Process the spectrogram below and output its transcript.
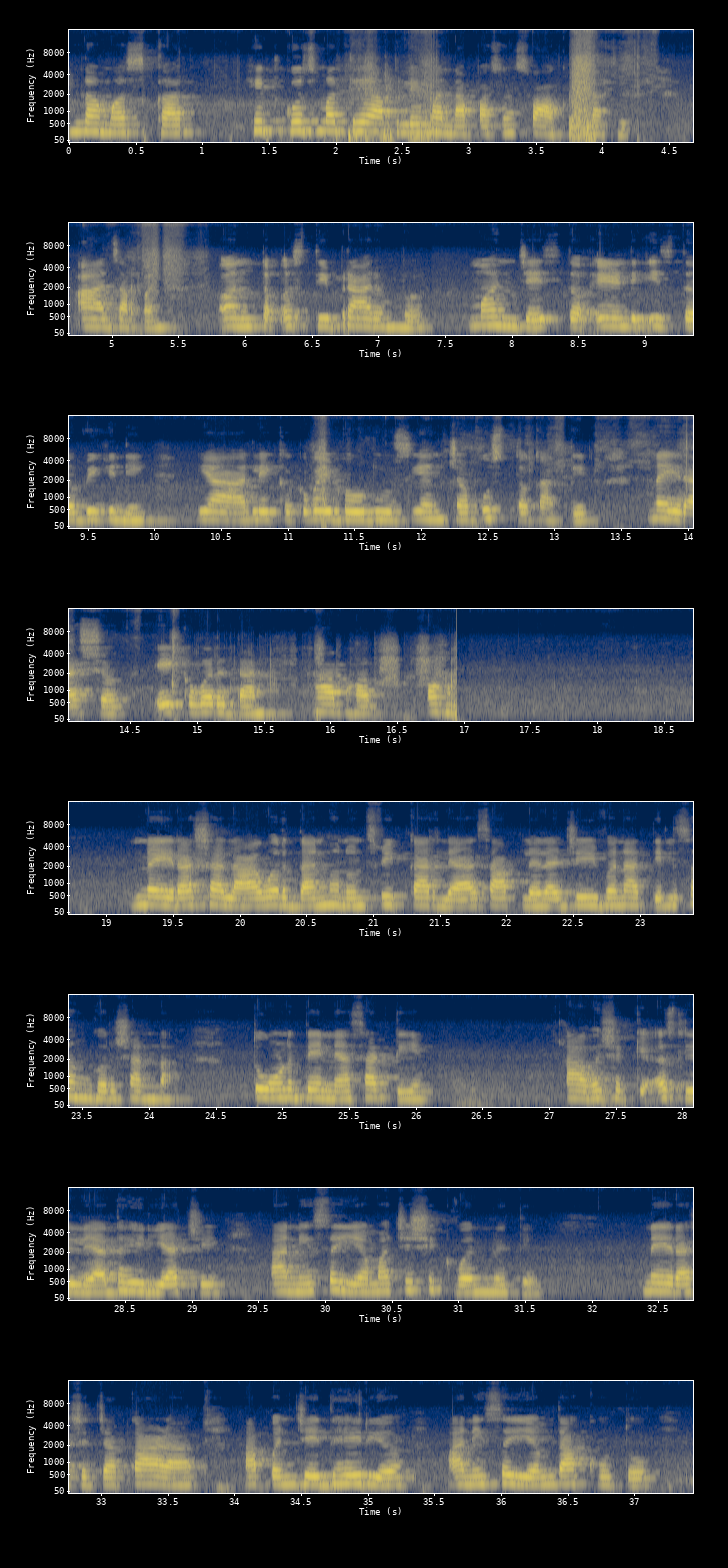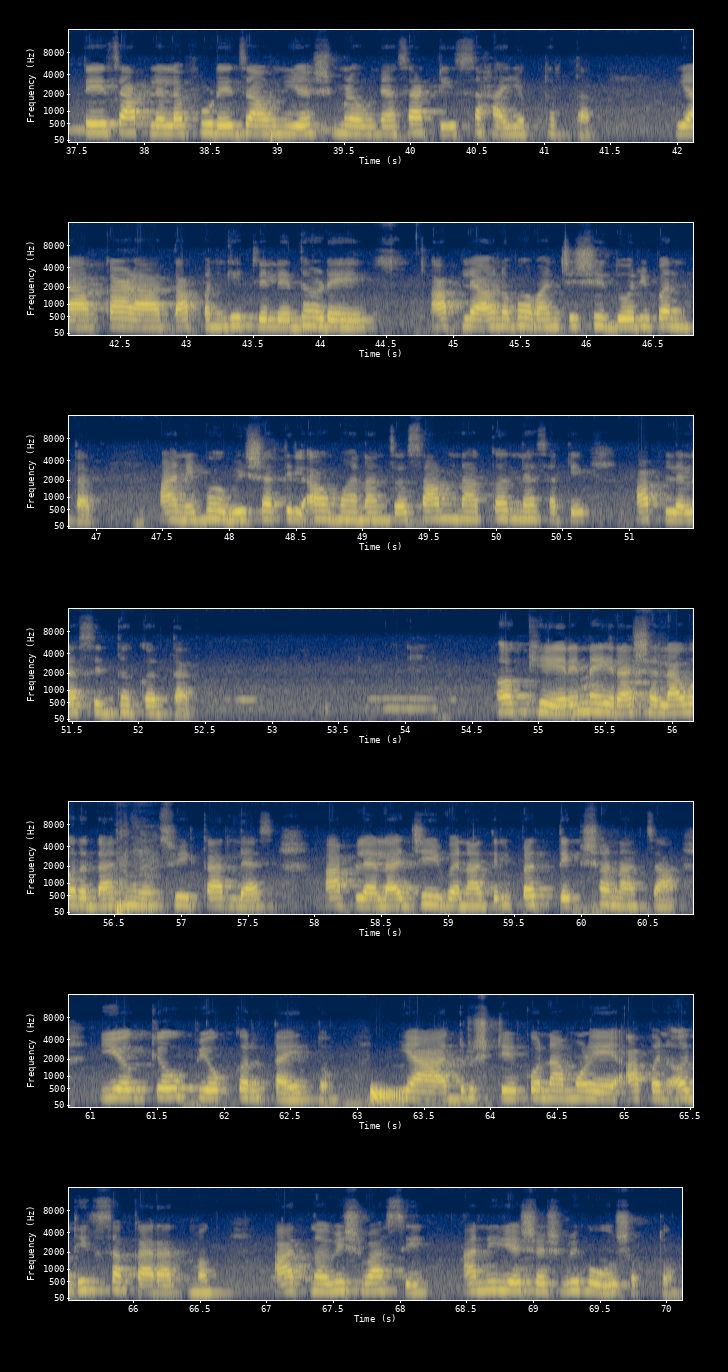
नमस्कार. हितगुजमध्ये आपले मनापासून स्वागत आहे. आज आपण अंत असती प्रारंभ म्हणजेच the end is the beginning या लेखक वैभव ढूस यांच्या पुस्तकातील नैराश्य एक वरदान हा भाग पाहू. नैराश्याला वरदान म्हणून स्वीकारल्यास आपल्याला जीवनातील संघर्षांना तोंड देण्यासाठी आवश्यक असलेल्या धैर्याची आणि संयमाची शिकवण मिळते. नैराश्याच्या काळात आपण जे धैर्य आणि संयम दाखवतो तेच आपल्याला पुढे जाऊन यश मिळवण्यासाठी सहाय्यक ठरतात. या काळात आपण घेतलेले धडे आपल्या अनुभवांची शिदोरी बनतात आणि भविष्यातील आव्हानांचा सामना करण्यासाठी आपल्याला सिद्ध करतात. अखेर नैराश्याला वरदान म्हणून स्वीकारल्यास आपल्याला जीवनातील प्रत्येक क्षणाचा योग्य उपयोग करता येतो. या दृष्टिकोनामुळे आपण अधिक सकारात्मक, आत्मविश्वासी आणि यशस्वी होऊ शकतो.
